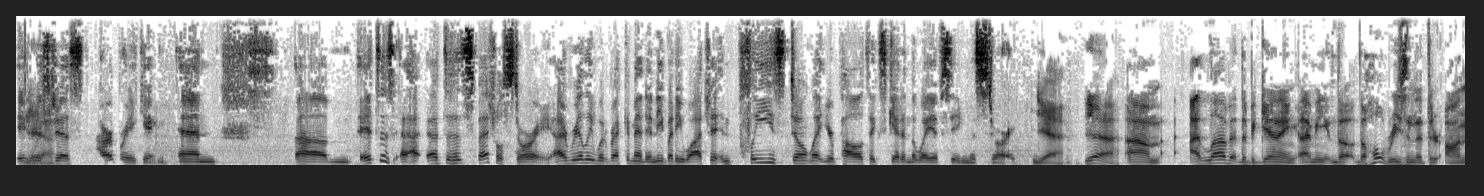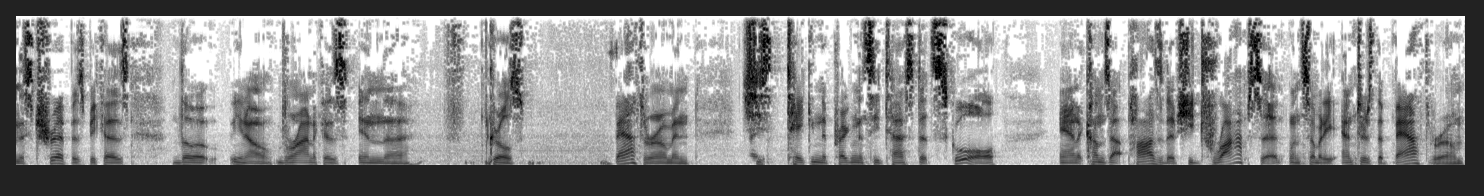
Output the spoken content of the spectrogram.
It was just heartbreaking. And um, it's a it's a special story. I really would recommend anybody watch it, and please don't let your politics get in the way of seeing this story. Yeah, yeah. Um, I love at the beginning. I mean, the the whole reason that they're on this trip is because the you know Veronica's in the girl's bathroom and she's taking the pregnancy test at school, and it comes out positive. She drops it when somebody enters the bathroom.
